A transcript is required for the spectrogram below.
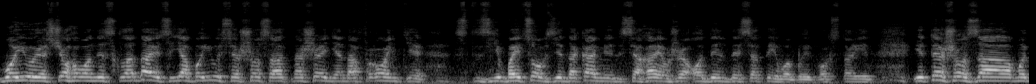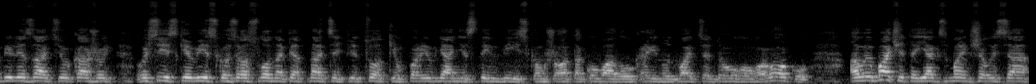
воює, з чого вони складаються. Я боюся, що соотношення на фронті з бойців з їдаками сягає вже один десяти в обидвох сторін. І те, що за мобілізацію кажуть, російське військо зросло на 15% в порівнянні з тим військом, що атакувало Україну 22-го року. А ви бачите, як зменшилися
